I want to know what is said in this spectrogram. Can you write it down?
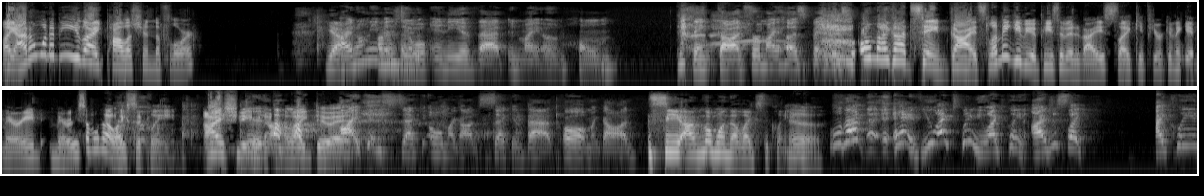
like I don't want to be like polishing the floor. Yeah, I don't even do any of that in my own home. Thank God for my husband. oh my god, same guys. Let me give you a piece of advice. Like, if you're gonna get married, marry someone that likes to clean. I shit you Dude, not. Like, do it. I can second. Oh my God, second that. Oh my God. See, I'm the one that likes to clean. Ugh. Well, that uh, hey, if you like to clean, you like to clean. I just like I clean,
